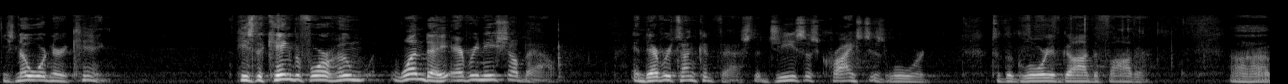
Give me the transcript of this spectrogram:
He's no ordinary king. He's the king before whom one day every knee shall bow and every tongue confess that Jesus Christ is Lord to the glory of God the Father. Uh,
